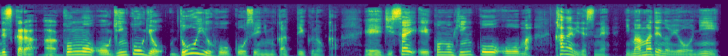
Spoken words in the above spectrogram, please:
ですから、あ今後、お銀行業、どういう方向性に向かっていくのか。えー実際、えー今後銀行を、まあ、かなりですね、今までのように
